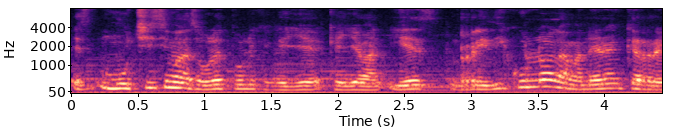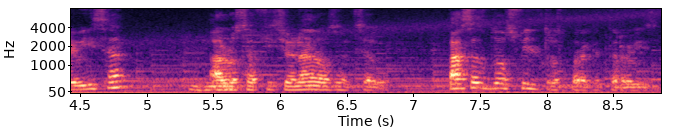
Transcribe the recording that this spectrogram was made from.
Es muchísima la seguridad pública que, lle- que llevan y es ridículo la manera en que revisan a los aficionados en CEU. Pasas dos filtros para que te revisen.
